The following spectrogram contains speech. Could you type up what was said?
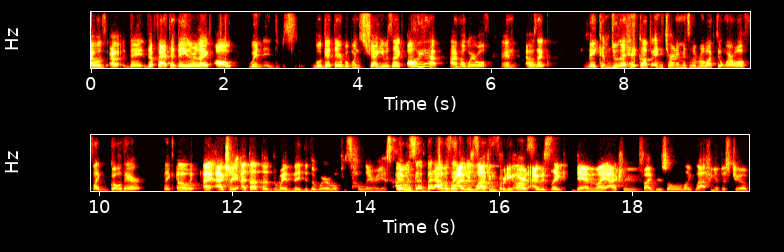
I was I, they, the fact that they were like, oh, when it- we'll get there, but when Shaggy was like, oh yeah, I'm a werewolf, and I was like, make him do the hiccup and turn him into the reluctant werewolf. Like, go there. Like, Oh, like- I actually I thought that the way that they did the werewolf was hilarious. it I was, good, but I was like, I was laughing pretty hard. else. I was like, damn, am I actually five years old, like laughing at this joke?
